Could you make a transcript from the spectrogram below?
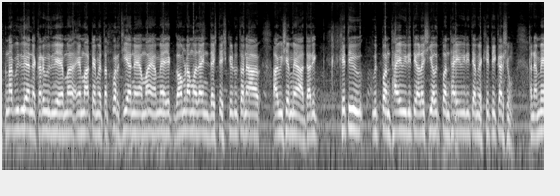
અપનાવી જોઈએ અને કરવી જોઈએ. એમાં એ માટે અમે તત્પર છીએ અને અમે અમે એક ગામડામાં જઈને દસ દસ ખેડૂતોને આ આ વિશે મેં આધારિત ખેતી ઉત્પન્ન થાય એવી રીતે અળસિયા ઉત્પન્ન થાય એવી રીતે અમે ખેતી કરશું. અને અમે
